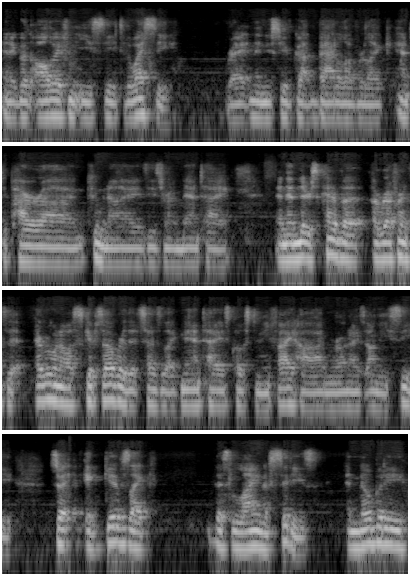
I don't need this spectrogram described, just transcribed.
and it goes all the way from the East Sea to the West Sea, right? And then you see you've got battle over like Antiparah and Cumeni, are and Manti, and then there's kind of a, a reference that everyone else skips over that says like Manti is close to Nephihah and Moroni is on the sea. So it, it gives like this line of cities, and nobody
